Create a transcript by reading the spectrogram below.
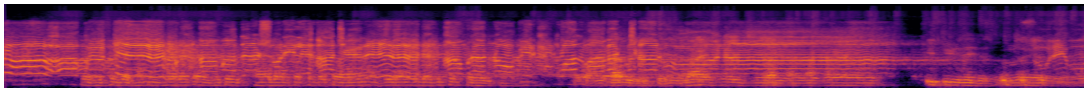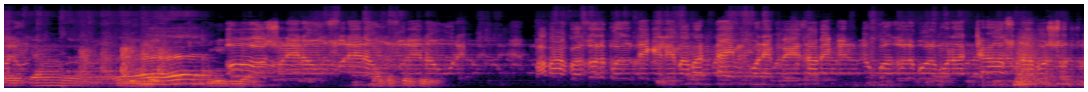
রক্তে আমাদের শরীরে আছে রে, আমরা নবীর কলমা ছাড়ব না। বাবা গজল বলতে গেলে বাবার টাইম অনেক হয়ে যাবে কিন্তু গজল বলব না যা শোনাবো সত্য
